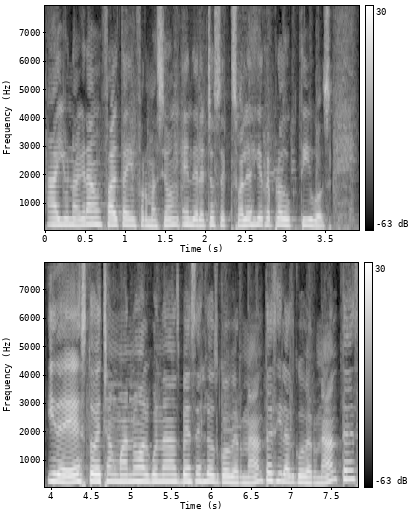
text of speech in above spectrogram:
hay una gran falta de información en derechos sexuales y reproductivos. Y de esto echan mano algunas veces los gobernantes y las gobernantes,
